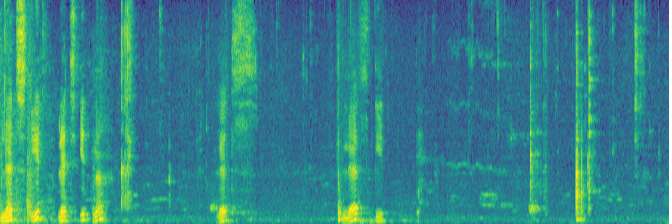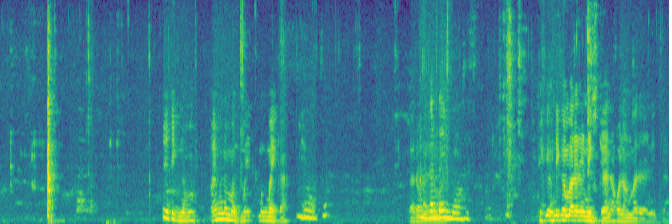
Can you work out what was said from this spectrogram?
Let's eat. Let's eat na. Let's Let's eat. Eh, tignan mo. Ayaw mo na mag-mic. Mag-mic ka. Ayoko. Maganda yung boses ko. Hindi, hindi ka maririnig dyan. Ako lang maririnig dyan.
